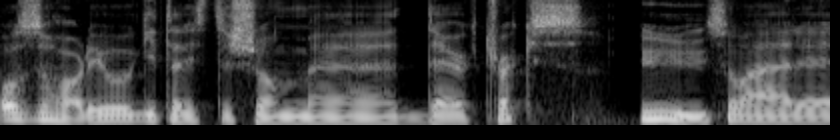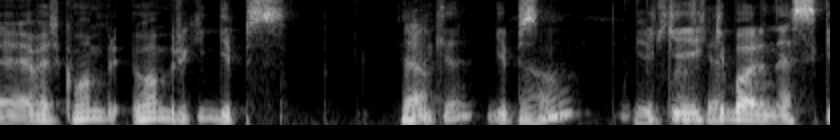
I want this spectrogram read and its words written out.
Og så har du jo gitarister som uh, Derek Trucks, Mm. som er eh, Jeg vet ikke om han, jo, han bruker gips. Ja. Ikke? Gibson? Ja, Gibson ikke, ikke bare en SG,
